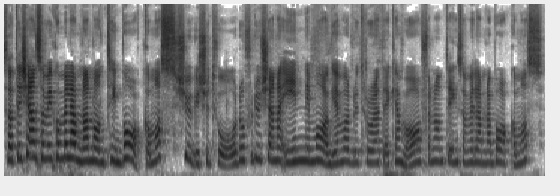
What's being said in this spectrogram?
Så att det känns som vi kommer lämna någonting bakom oss 2022 och då får du känna in i magen vad du tror att det kan vara för någonting som vi lämnar bakom oss.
